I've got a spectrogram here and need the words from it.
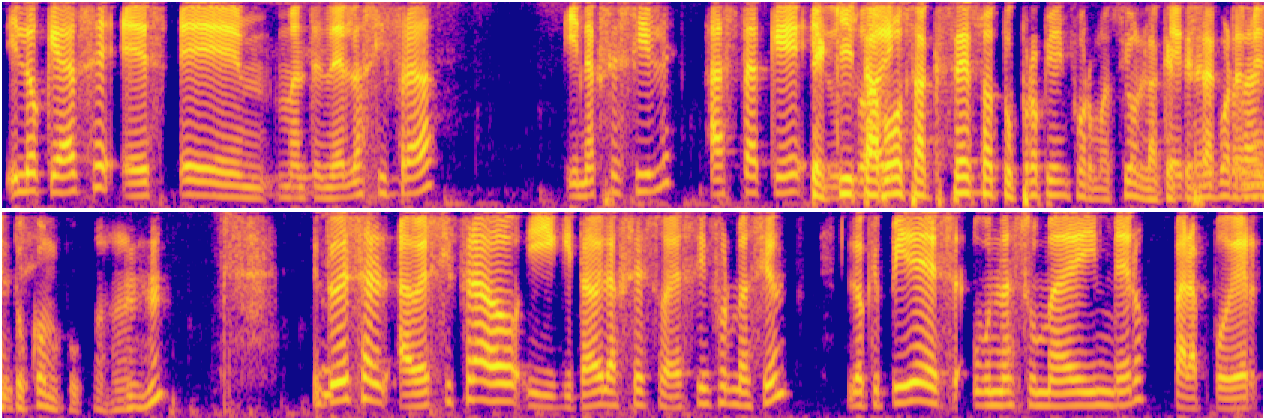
y lo que hace es mantenerla cifrada, inaccesible, hasta que... Te quita vos acceso a tu propia información, la que tenés guardada en tu compu. Entonces, al haber cifrado y quitado el acceso a esta información, lo que pide es una suma de dinero para poder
